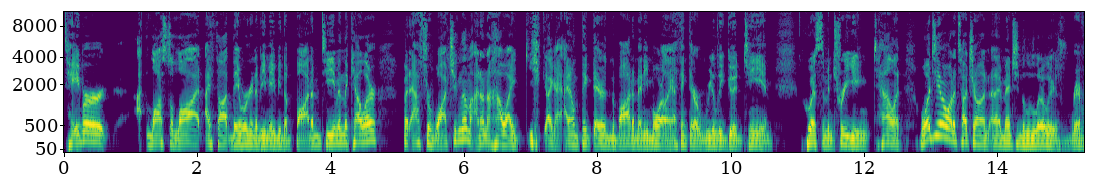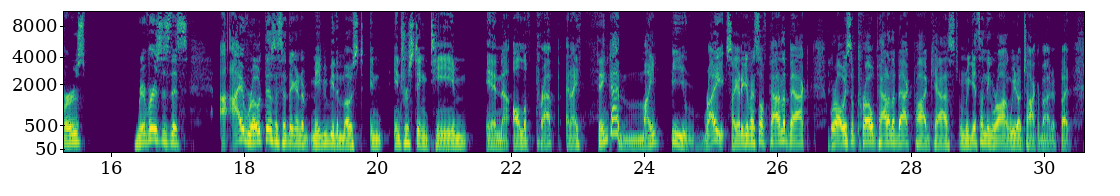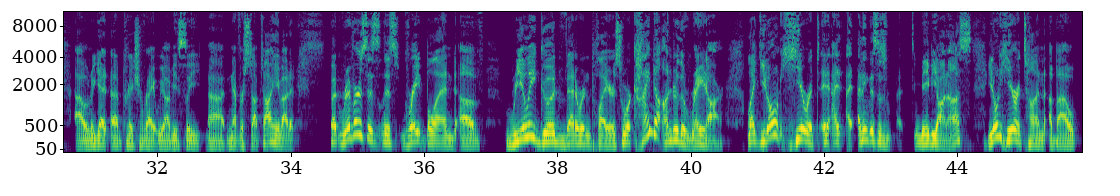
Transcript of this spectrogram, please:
Tabor lost a lot. I thought they were going to be maybe the bottom team in the Keller, but after watching them, I don't know how I like. I don't think they're in the bottom anymore. Like I think they're a really good team who has some intriguing talent. One team I want to touch on, and I mentioned a little earlier, is Rivers. Rivers is this. I wrote this. I said they're going to maybe be the most in, interesting team in uh, all of prep, and I think I might be right. So I got to give myself a pat on the back. We're always a pro pat on the back podcast. When we get something wrong, we don't talk about it, but uh, when we get a prediction right, we obviously uh, never stop talking about it. But Rivers is this great blend of really good veteran players who are kind of under the radar. Like you don't hear it. And I, I think this is maybe on us. You don't hear a ton about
